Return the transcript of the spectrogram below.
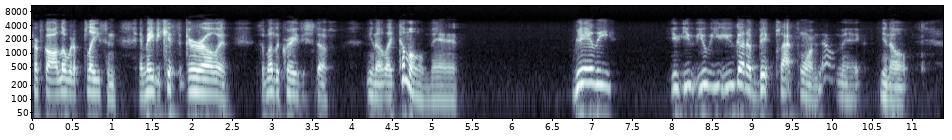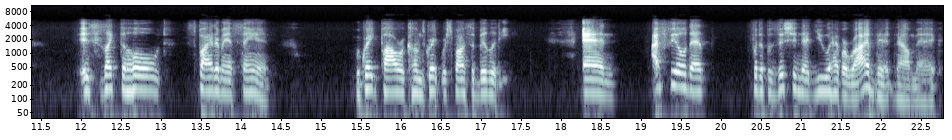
twerk all over the place, and and maybe kiss a girl and some other crazy stuff. You know, like come on, man. Really, you you you you got a big platform now, Meg you know, it's like the whole Spider-Man saying, with great power comes great responsibility. And I feel that for the position that you have arrived at now, Meg,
